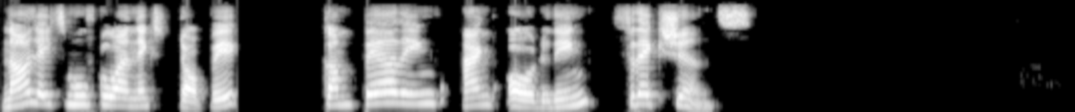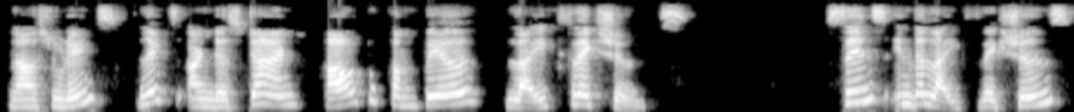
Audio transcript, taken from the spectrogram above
Now let's move to our next topic, comparing and ordering fractions. Now students, let's understand how to compare like fractions. Since in the like fractions,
